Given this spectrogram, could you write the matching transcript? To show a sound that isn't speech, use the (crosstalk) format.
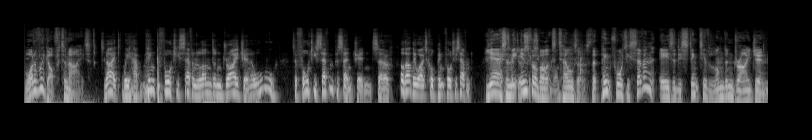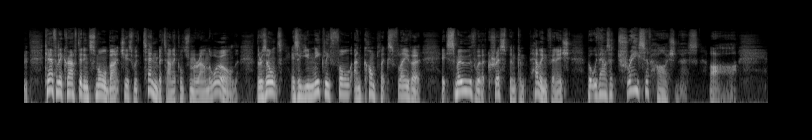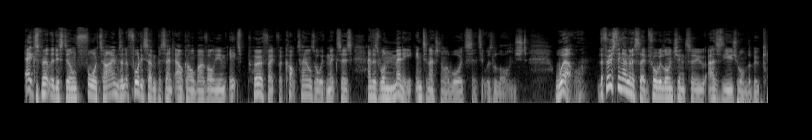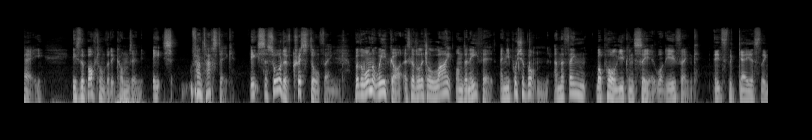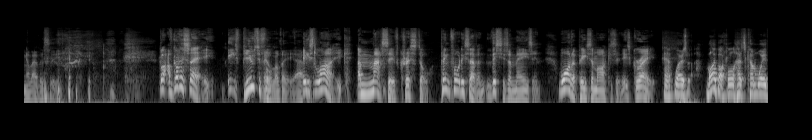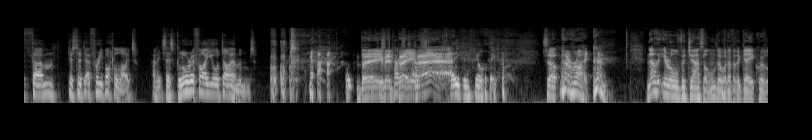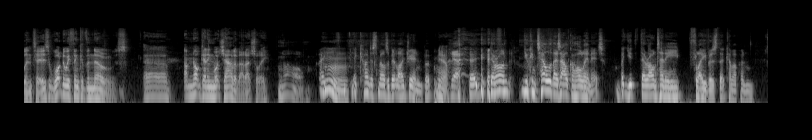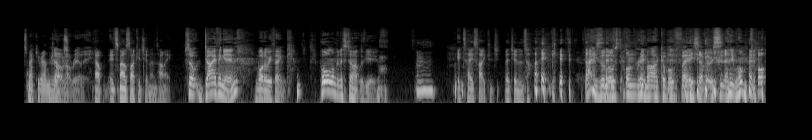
What have we got for tonight? Tonight we have Pink 47 London Dry Gin. Ooh, it's a 47% gin. So, oh, that'll be why it's called Pink 47. Yes, Wait and the till we do a 69 Infobollocks tells us that Pink 47 is a distinctive London dry gin, carefully crafted in small batches with 10 botanicals from around the world. The result is a uniquely full and complex flavour. It's smooth with a crisp and compelling finish, but without a trace of harshness. Ah. Expertly distilled four times and at 47% alcohol by volume, it's perfect for cocktails or with mixers and has won many international awards since it was launched. Well, the first thing I'm going to say before we launch into, as usual, the bouquet is the bottle that it comes in. It's fantastic. It's a sort of crystal thing, but the one that we've got has got a little light underneath it, and you push a button, and the thing. Well, Paul, you can see it. What do you think? It's the gayest thing I've ever seen. (laughs) But I've got to say, it's beautiful. I love it, yeah. It's like a massive crystal. Pink 47, this is amazing. What a piece of marketing. It's great. Uh, whereas my bottle has come with um, just a, a free bottle light, and it says "Glorify your diamond." (laughs) Baby, Kind of baby. Vaguely filthy. So, (clears throat) right. (clears throat) now that you're all vajazzled, or whatever the gay equivalent is, what do we think of the nose? Uh, I'm not getting much out of that, actually. no. I- It kind of smells a bit like gin, but Yeah. Yeah. (laughs) there, there aren't. You can tell that there's alcohol in it, but you, there aren't any flavours that come up and smack you around the No, chops. not really. Oh, it smells like a gin and tonic. So, diving in, what do we think? Paul, I'm going to start with you. It tastes like a, gin and tonic. (laughs) That is the most (laughs) unremarkable face I've ever seen anyone (laughs) pull.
